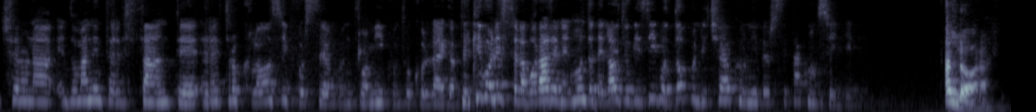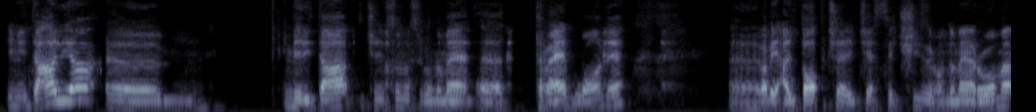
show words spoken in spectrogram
c'era, una domanda interessante, Retro Closi, forse un tuo amico, un tuo collega, per chi volesse lavorare nel mondo dell'audiovisivo dopo il liceo, che università consigli? Allora, in Italia, ehm, in verità, ce ne sono secondo me eh, tre buone. Eh, vabbè, al top c'è il CSC, secondo me, a Roma,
